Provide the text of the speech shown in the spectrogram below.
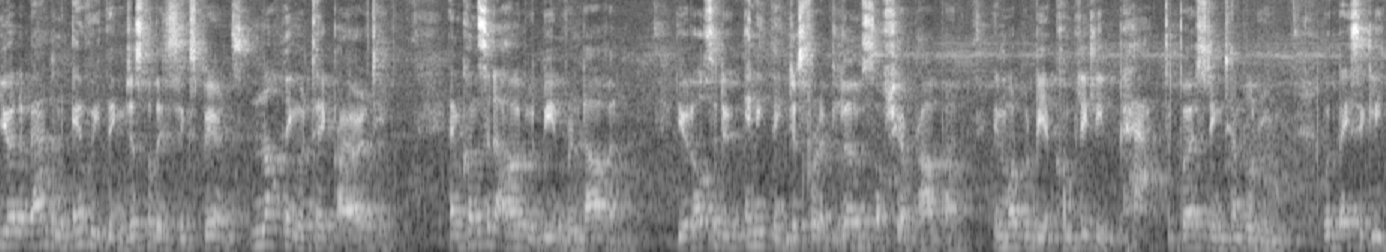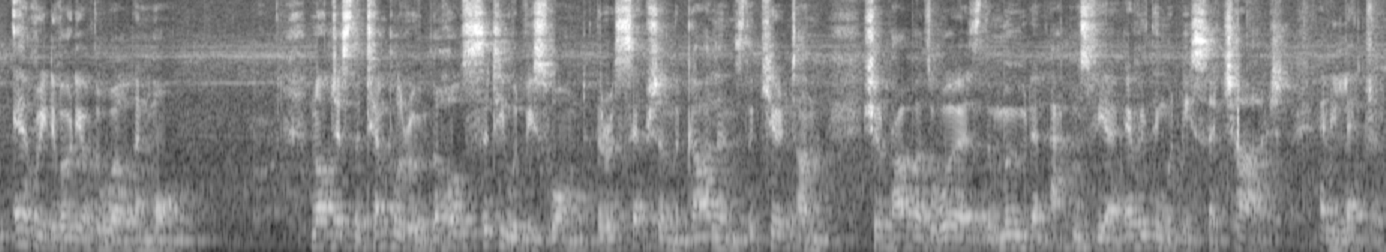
You had abandoned everything just for this experience. Nothing would take priority. And consider how it would be in Vrindavan. You would also do anything just for a glimpse of Srila Prabhupada in what would be a completely packed, bursting temple room with basically every devotee of the world and more. Not just the temple room, the whole city would be swarmed. The reception, the garlands, the kirtan, Srila Prabhupada's words, the mood and atmosphere, everything would be surcharged and electric.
